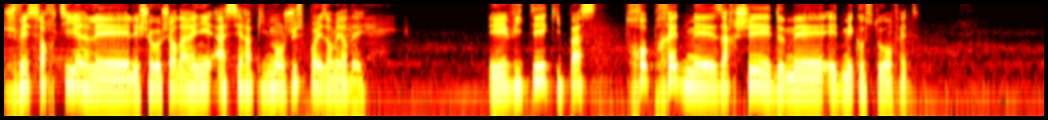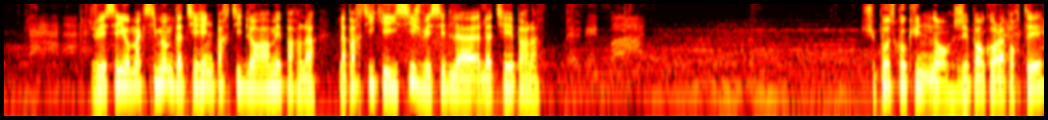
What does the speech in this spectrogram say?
Je vais sortir les, chevaucheurs d'araignée assez rapidement juste pour les emmerder. Et éviter qu'ils passent trop près de mes archers et de mes, costauds en fait. Je vais essayer au maximum d'attirer une partie de leur armée par là. La partie qui est ici, je vais essayer de la, par là. Je suppose qu'aucune... Non, j'ai pas encore la portée.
